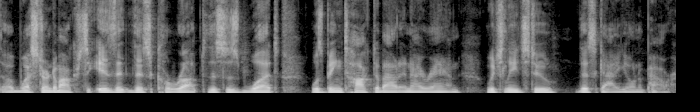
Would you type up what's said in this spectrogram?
a, Western democracy? Is it this corrupt? This is what was being talked about in Iran, which leads to this guy going to power.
